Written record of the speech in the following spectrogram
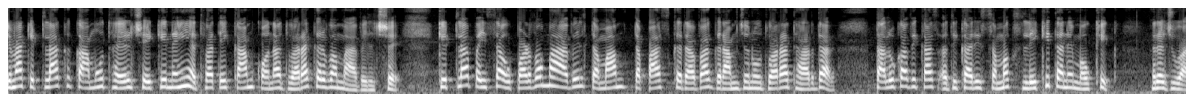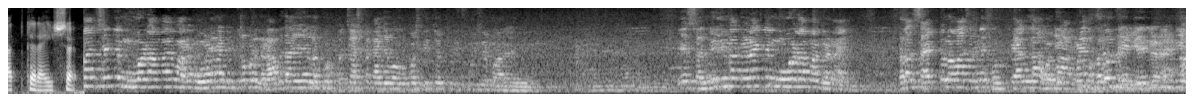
જેમાં કેટલાક કામો થયેલ છે કે નહીં અથવા તે કામ કોના દ્વારા કરવામાં આવેલ છે? કેટલા પૈસા ઉપાડવામાં આવેલ? તમામ તપાસ કરાવવા ગ્રામજનો દ્વારા ધારદાર તાલુકા વિકાસ અધિકારી સમક્ષ લેખિત અને મૌખિક રજૂઆત કરાઈ છે. એ સંજેલીમાં ગણાય કે મુવાડામાં ગણાય? ઘણા સાહેબ તો નવા છે ખ્યાલ ના હોય. આપણે ખબર ગણાય.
